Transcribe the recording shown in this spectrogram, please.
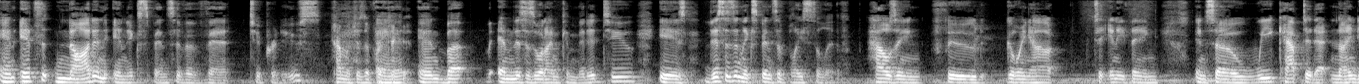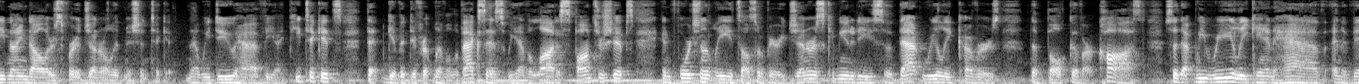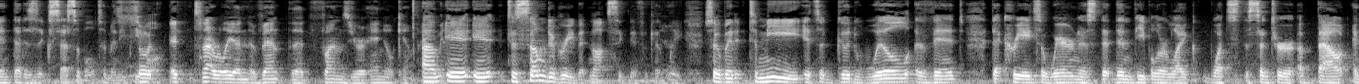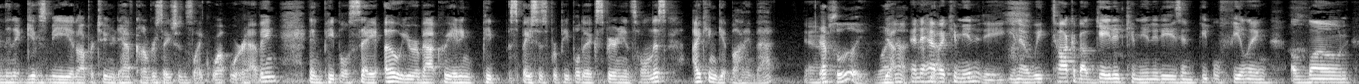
and it's not an inexpensive event to produce How much is it for a and, ticket? and but and this is what i'm committed to is this is an expensive place to live. Housing food going out to anything. And so we capped it at $99 for a general admission ticket. Now we do have vip tickets that give a different level of access. We have a lot of sponsorships. And fortunately it's also a very generous community. So that really covers the bulk of our cost so that we really can have an event that is accessible to many people So it, it's not really an event that funds your annual campaign. um, it, it to some degree, but not significantly. So, but to me, it's a goodwill event that creates awareness. That then people are like, "What's the center about?" And then it gives me an opportunity to have conversations like what we're having, and people say, "Oh, you're about creating peop spaces for people to experience wholeness." I can get behind that. Absolutely. Why Yeah. not? and to have a community. You know, we talk about gated communities and people feeling alone,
